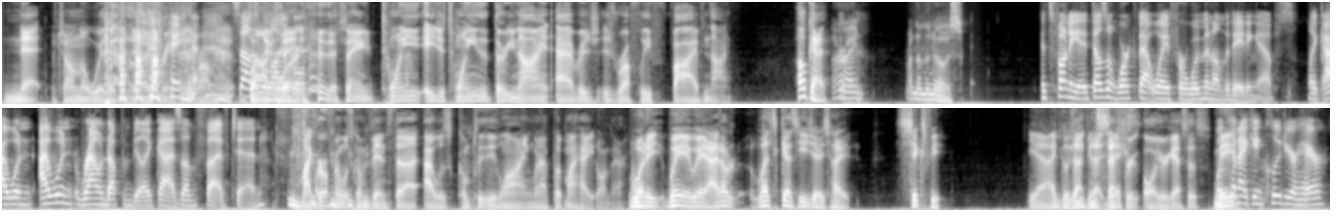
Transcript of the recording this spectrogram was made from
Net, which I don't know where they're they're from. Sounds they're saying, they're saying 20 ages 20 to 39 average is roughly five nine. Okay. All right. Run on the nose. It's funny. It doesn't work that way for women on the dating apps. Like I wouldn't, I wouldn't round up and be like, guys, I'm five ten. My girlfriend was convinced that I, I was completely lying when I put my height on there. What? Are you, wait, wait. I don't. Let's guess EJ's height. Six feet. Yeah, I'd go that- even that- that's six. your, all your guesses? Well, May- can I include your hair?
